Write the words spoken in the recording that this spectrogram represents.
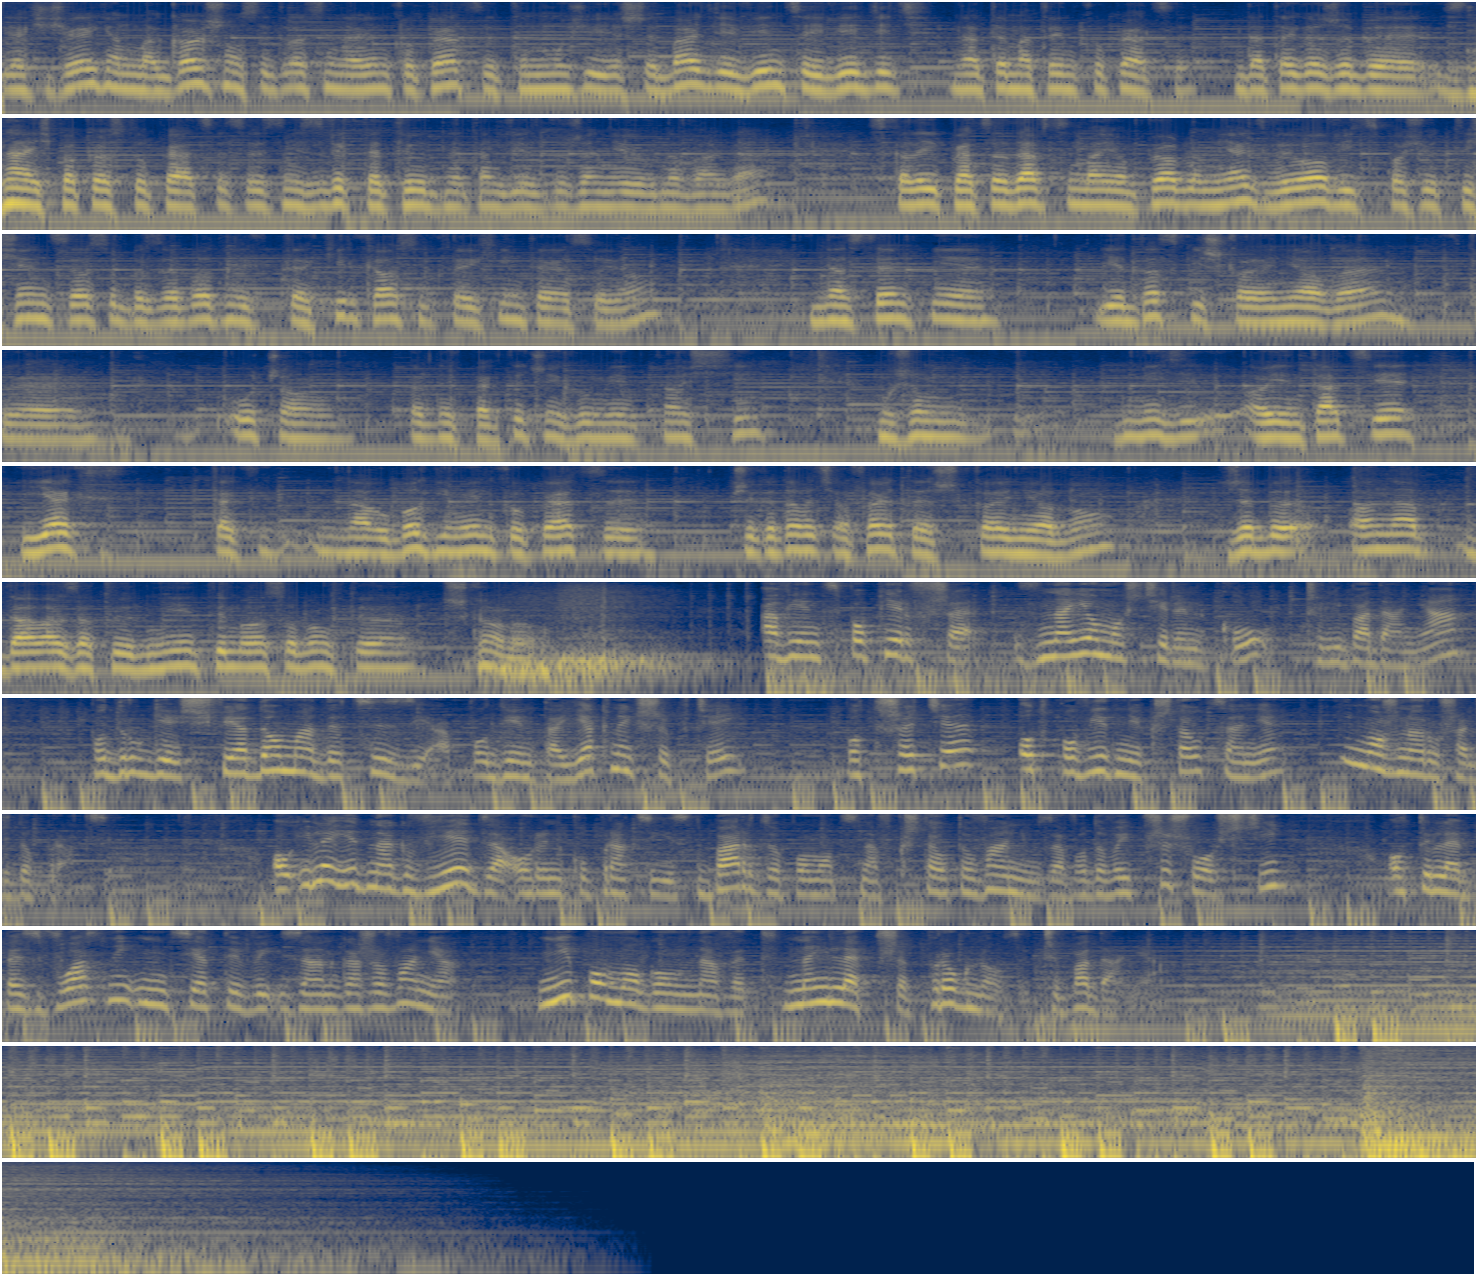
jakiś region ma gorszą sytuację na rynku pracy, tym musi jeszcze bardziej więcej wiedzieć na temat rynku pracy. Dlatego, żeby znaleźć po prostu pracę, co jest niezwykle trudne tam, gdzie jest duża nierównowaga. Z kolei pracodawcy mają problem, jak wyłowić spośród tysięcy osób bezrobotnych te kilka osób, które ich interesują. I następnie jednostki szkoleniowe, które uczą pewnych praktycznych umiejętności, muszą mieć orientację, jak tak na ubogim rynku pracy przygotować ofertę szkoleniową, żeby ona dała zatrudnienie tym osobom, które szkolą. A więc po pierwsze znajomość rynku, czyli badania, po drugie świadoma decyzja podjęta jak najszybciej, po trzecie odpowiednie kształcenie i można ruszać do pracy. O ile jednak wiedza o rynku pracy jest bardzo pomocna w kształtowaniu zawodowej przyszłości, o tyle bez własnej inicjatywy i zaangażowania nie pomogą nawet najlepsze prognozy czy badania.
